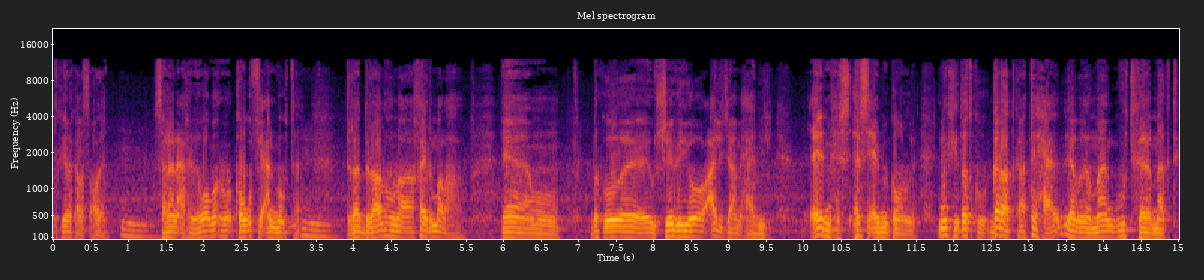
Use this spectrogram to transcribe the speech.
dadkiina kala socdeen. Salaan carabi ka ugu fiican ma ogtahay diraaluhuna khayr ma laha markuu uu sheegayo cali jaamac xaabiil xirsi cilmi goonle. Ninkii dadku garadkaatay maanguurti kala maagtay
